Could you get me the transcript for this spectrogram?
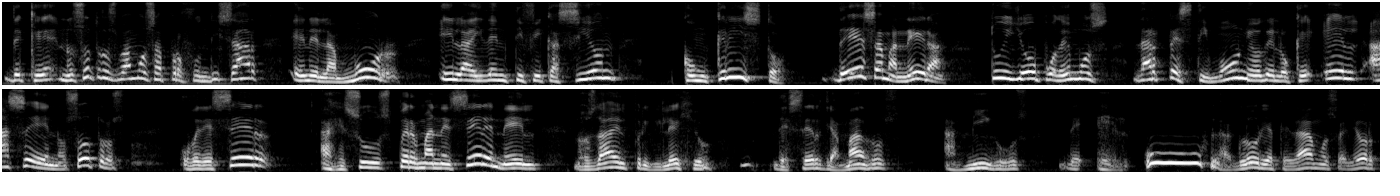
de que nosotros vamos a profundizar en el amor y la identificación con Cristo. De esa manera tú y yo podemos dar testimonio de lo que Él hace en nosotros. Obedecer a Jesús, permanecer en Él, nos da el privilegio de ser llamados amigos de Él. ¡Uh! La gloria te damos, Señor.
